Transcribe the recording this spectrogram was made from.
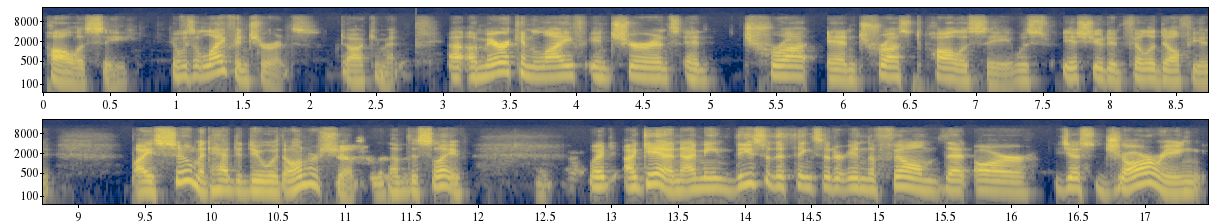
policy. It was a life insurance document. Uh, American Life Insurance and Trust and Trust Policy was issued in Philadelphia. I assume it had to do with ownership of the slave. But again, I mean, these are the things that are in the film that are just jarring.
